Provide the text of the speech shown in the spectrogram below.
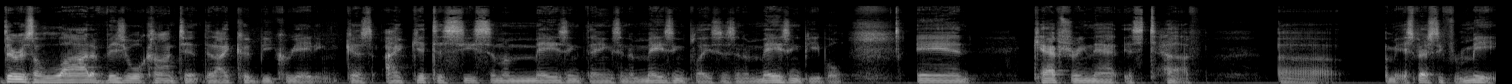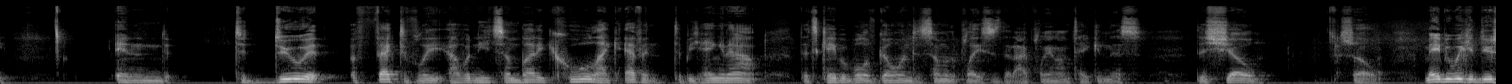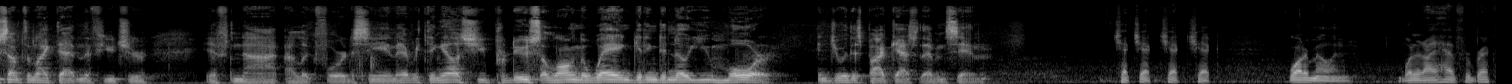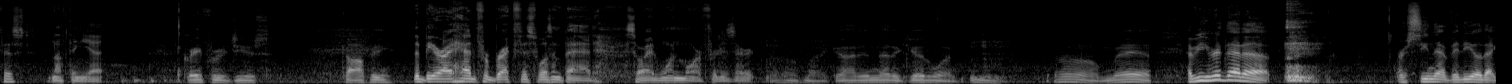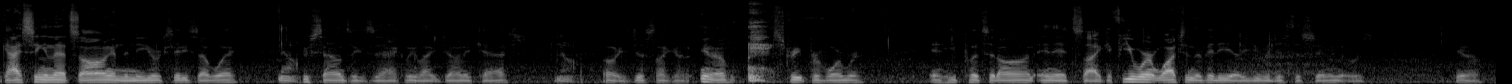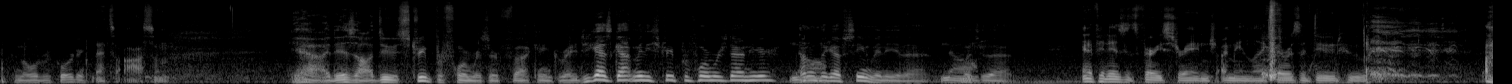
there is a lot of visual content that I could be creating because I get to see some amazing things and amazing places and amazing people, and capturing that is tough. Uh, I mean, especially for me, and to do it effectively, I would need somebody cool like Evan to be hanging out that's capable of going to some of the places that I plan on taking this this show. So maybe we could do something like that in the future. If not, I look forward to seeing everything else you produce along the way and getting to know you more. Enjoy this podcast with Evan Senn. Check, check, check, check. Watermelon. What did I have for breakfast? Nothing yet. Grapefruit juice, coffee. The beer I had for breakfast wasn't bad, so I had one more for dessert. Oh my God, isn't that a good one? Oh man, have you heard that? Uh, or seen that video? That guy singing that song in the New York City subway, No, who sounds exactly like Johnny Cash. no. Oh, he's just like a you know street performer, and he puts it on, and it's like if you weren't watching the video, you would just assume it was, you know, an old recording. That's awesome. Yeah, it is odd, dude. Street performers are fucking great. Do you guys got many street performers down here? No. I don't think I've seen many of that. No. much of that. And if it is, it's very strange. I mean, like, there was a dude who.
